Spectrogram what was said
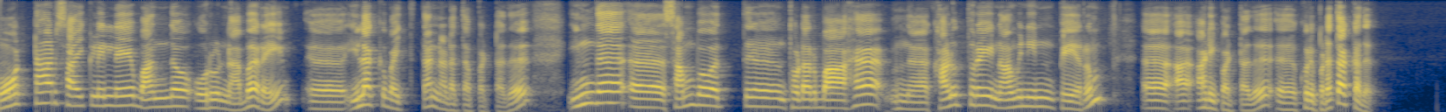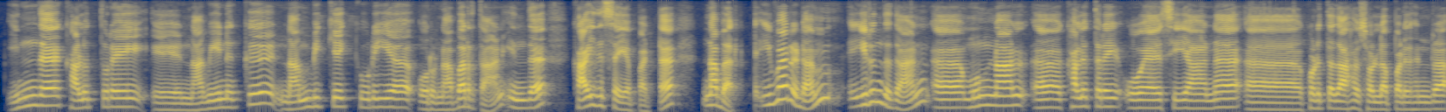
மோட்டார் சைக்கிளிலே வந்த ஒரு நபரை இலக்கு வைத்து தான் நடத்தப்பட்டது. இந்த சம்பவத்து தொடர்பாக களுத்துறை நவீனின் பெயரும் அடிப்பட்டது குறிப்பிடத்தக்கது. இந்த களுத்துறை நவீனுக்கு நம்பிக்கைக்குரிய ஒரு நபர் தான் இந்த கைது செய்யப்பட்ட நபர். இவரிடம் இருந்துதான் முன்னாள் கழுத்துறை களுத்துறை ஓஎசியான கொடுத்ததாக சொல்லப்படுகின்ற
